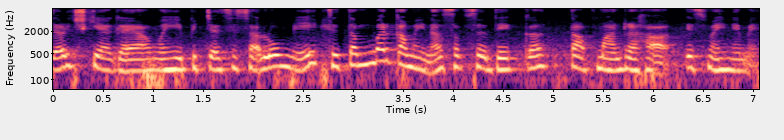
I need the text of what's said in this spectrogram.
दर्ज किया गया। वहीं पिचासी सालों में सितंबर का महीना सबसे अधिक तापमान रहा इस महीने में।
